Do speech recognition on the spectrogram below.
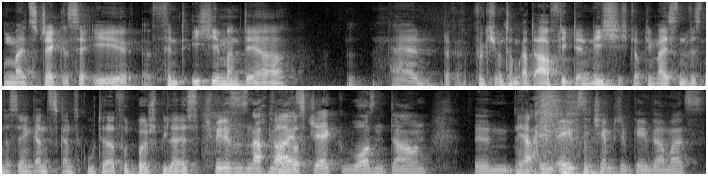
Und Miles Jack ist ja eh, finde ich, jemand, der naja, wirklich unterm Radar fliegt er nicht. Ich glaube, die meisten wissen, dass er ein ganz, ganz guter Footballspieler ist. Spätestens nach Gerade Miles Jack wasn't down im, ja. im AFC Championship Game damals.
